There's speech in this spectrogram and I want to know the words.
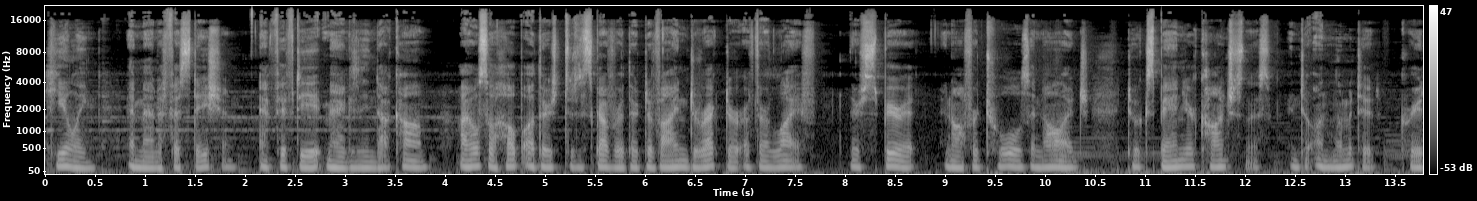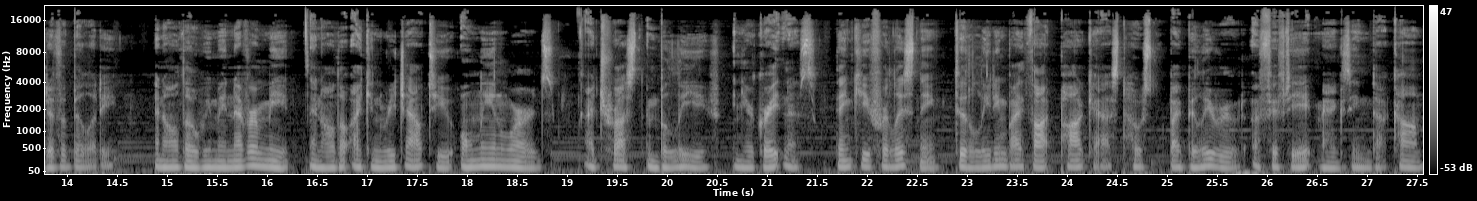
healing, and manifestation at 58magazine.com. I also help others to discover their divine director of their life, their spirit, and offer tools and knowledge to expand your consciousness into unlimited creative ability. And although we may never meet, and although I can reach out to you only in words, I trust and believe in your greatness. Thank you for listening to the Leading by Thought podcast hosted by Billy Rude of 58magazine.com,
